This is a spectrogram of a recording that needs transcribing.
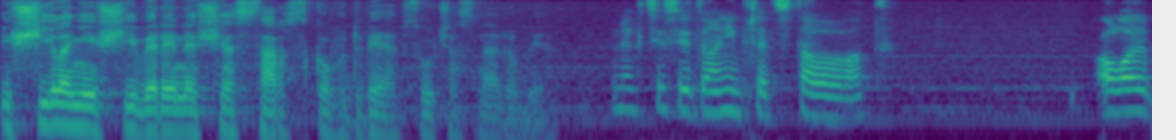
i šílenější viry, než je SARS-CoV-2 v současné době? Nechci si to ani představovat. Ale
